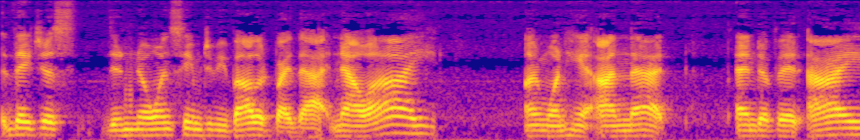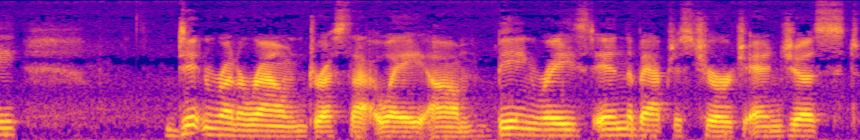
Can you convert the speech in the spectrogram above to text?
they just, no one seemed to be bothered by that. Now, I, on one hand, on that end of it, I didn't run around dressed that way. Um, being raised in the Baptist church and just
